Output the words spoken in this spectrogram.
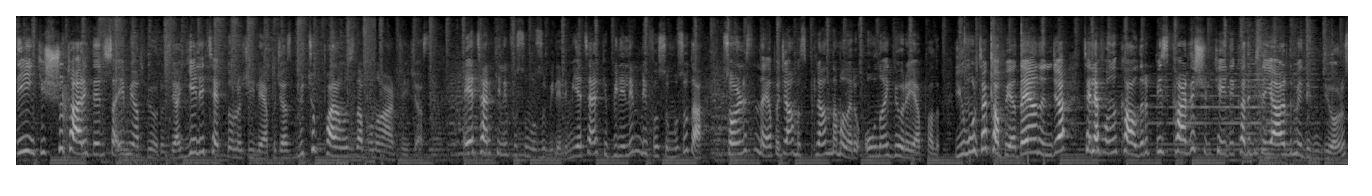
Deyin ki şu tarihleri sayım yapıyoruz ya. Yeni teknolojiyle yapacağız. Bütün paramızı da bunu harcayacağız. Yeter ki nüfusumuzu bilelim. Yeter ki bilelim nüfusumuzu da sonrasında yapacağımız planlamaları ona göre yapalım. Yumurta kapıya dayanınca telefonu kaldırıp biz kardeş ülkeydik hadi bize yardım edin diyoruz.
